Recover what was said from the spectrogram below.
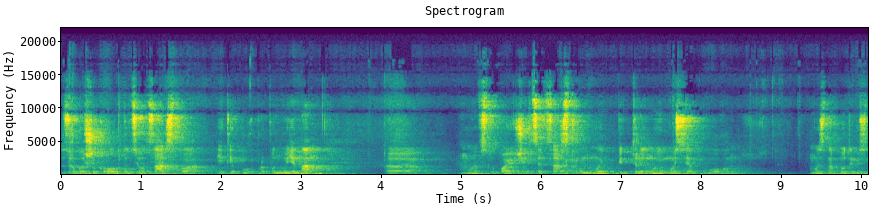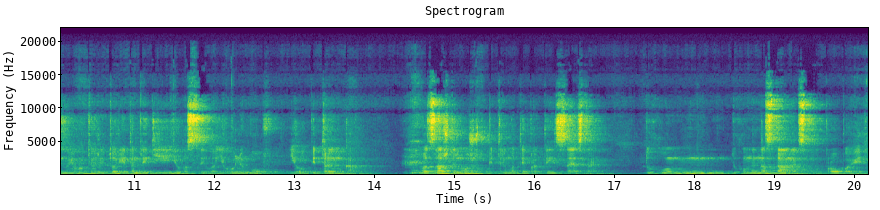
зробивши крок до цього царства, яке Бог пропонує нам. е, Ми, вступаючи в це царство, ми підтримуємося Богом. Ми знаходимося на його території, там, де діє його сила, його любов, його підтримка. Вас завжди можуть підтримати брати і сестри, духовне, наставництво, проповідь.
